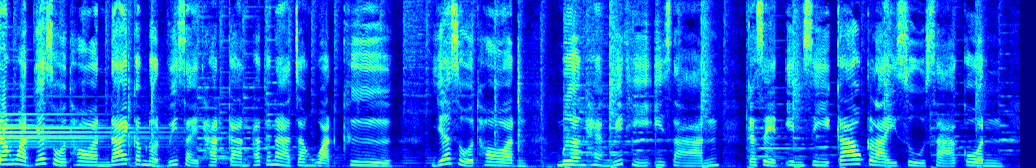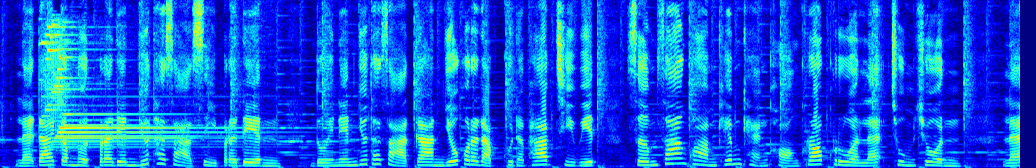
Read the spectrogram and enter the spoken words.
จังหวัดยะโสธรได้กำหนดวิสัยทัศน์การพัฒนาจังหวัดคือยะโสธรเมืองแห่งวิถีอีสาน เกษตรอินทรีย์ก้าวไกลสู่สากล และได้กำหนดประเด็นยุทธศาสตร์ 4 ประเด็น โดยเน้นยุทธศาสตร์การยกระดับคุณภาพชีวิต เสริมสร้างความเข้มแข็งของครอบครัวและชุมชน และ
